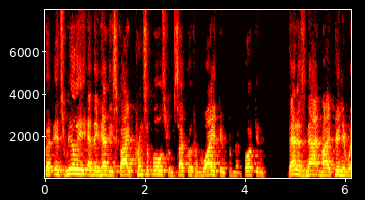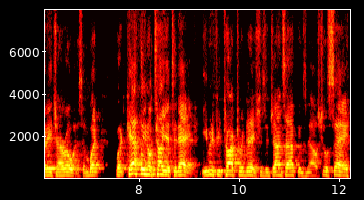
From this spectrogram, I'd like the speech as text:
But it's really, and they've had these five principles from Sutcliffe and Weick and from their book. And that is not, in my opinion, what HRO is. And what, what Kathleen will tell you today, even if you talk to her today, she's at Johns Hopkins now, she'll say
